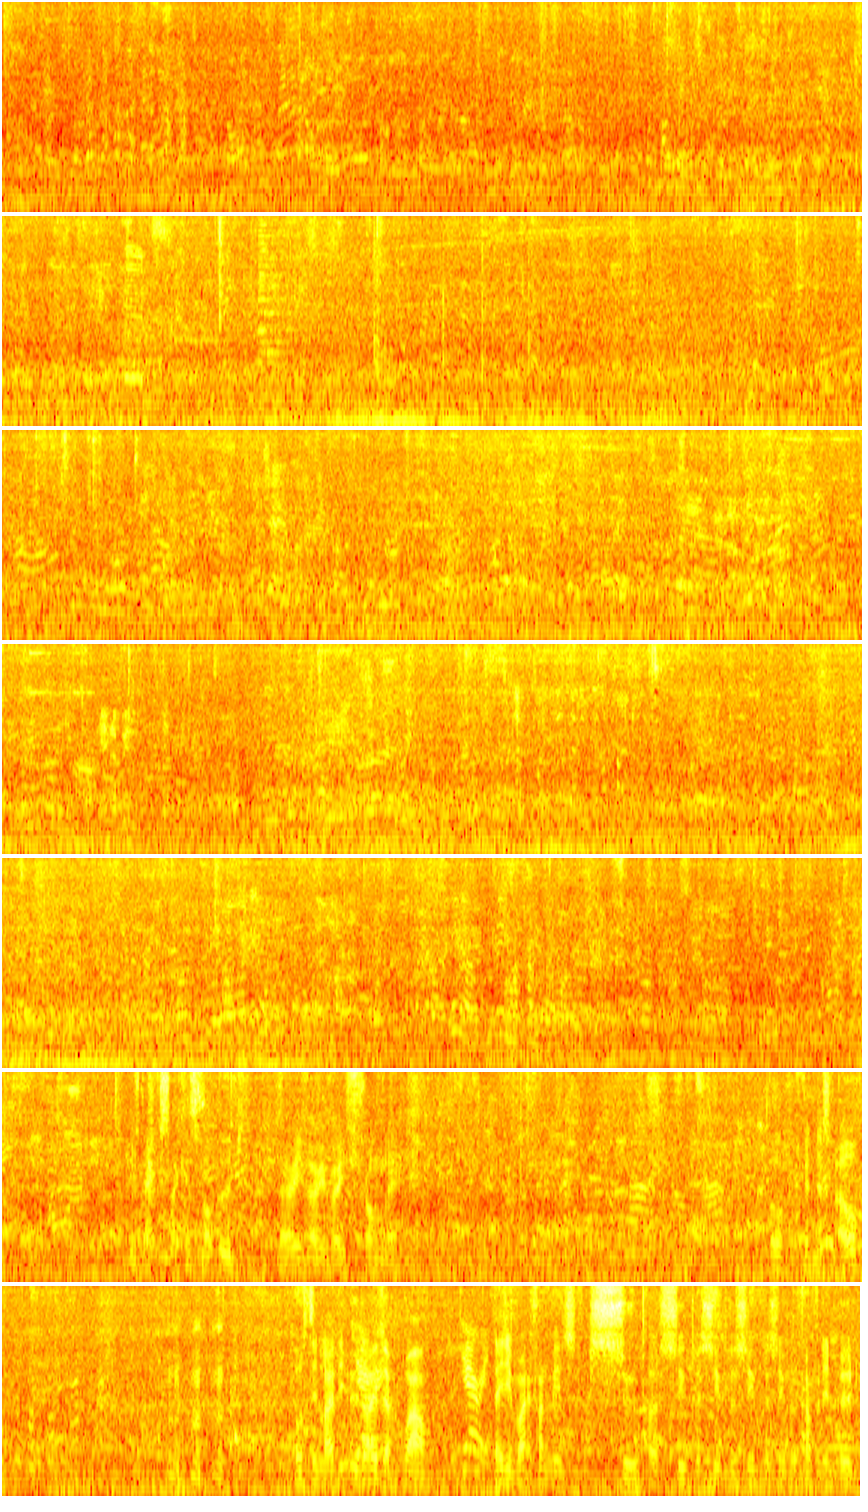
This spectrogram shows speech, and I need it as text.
Who's next? I can smell oud very, very, very strongly. Oh, goodness. Oh. Both didn't like the oud either. Wow. Jerry. Lady right in front of me is super, super, super, super, super covered in oud.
